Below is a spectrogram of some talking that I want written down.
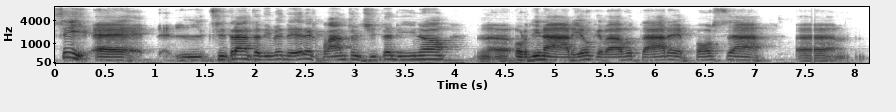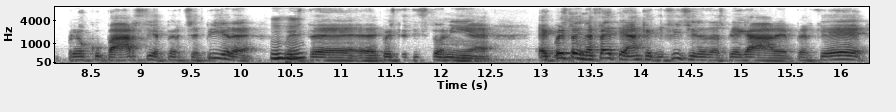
Sì, eh, si tratta di vedere quanto il cittadino eh, ordinario che va a votare possa eh, preoccuparsi e percepire mm-hmm. queste, eh, queste distonie. E questo in effetti è anche difficile da spiegare perché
